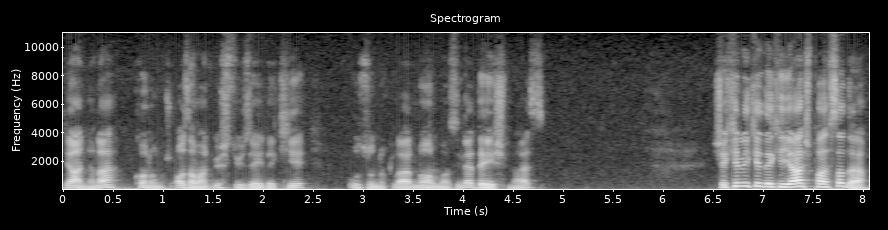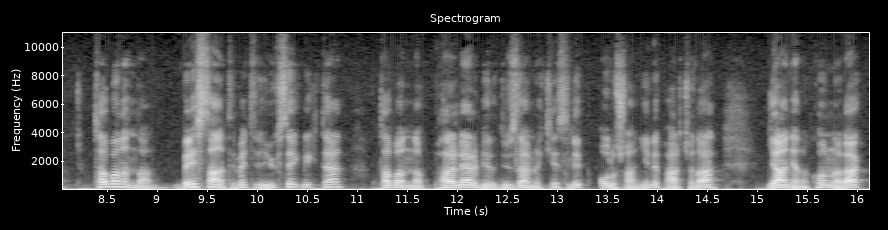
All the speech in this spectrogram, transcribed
Yan yana konulmuş. O zaman üst yüzeydeki uzunluklar normal yine değişmez. Şekil 2'deki yaş pasta da tabanından 5 cm yükseklikten tabanına paralel bir düzlemle kesilip oluşan yeni parçalar yan yana konularak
